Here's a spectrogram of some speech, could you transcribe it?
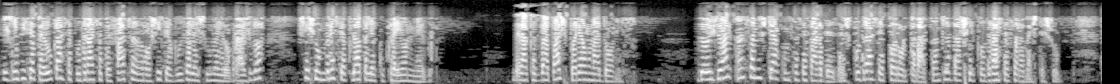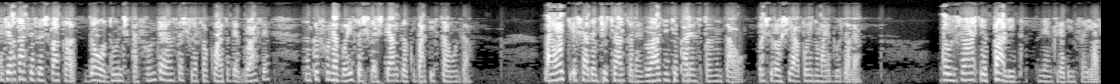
Își lipise peruca, se pudrase pe față, înroșite buzele și umele ovrajilor și își umbrise ploapele cu creion negru. De la câțiva pași părea un Adonis. Don Juan însă nu știa cum să se fardeze. Își pudrase părul pe la tâmplă, dar și-l pudrase fără meșteșug. Încercase să-și facă două dungi pe frunte, însă și le făcu atât de groase, încât fu nevoit să-și le șteargă cu batista udă. La ochi își adânci cearcăle groaznice care înspământau. Își roșii apoi numai buzele. Don Juan e palid, ne încredință el.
